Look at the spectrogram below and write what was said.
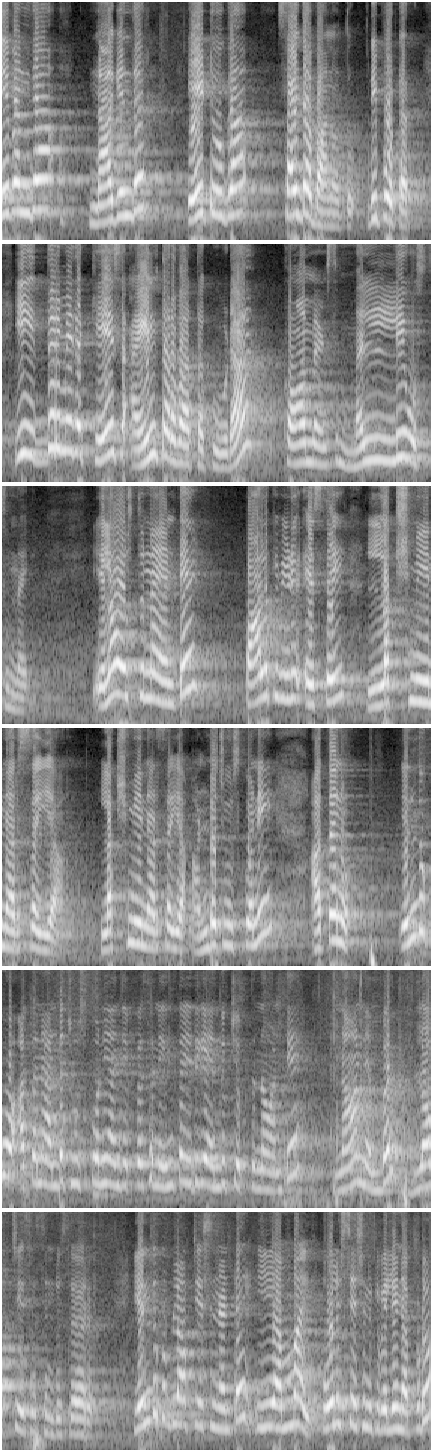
ఏ వన్గా నాగేందర్ ఏ టూగా సైదా బానోతు రిపోర్టర్. ఈ ఇద్దరి మీద కేసు అయిన తర్వాత కూడా కామెంట్స్ మళ్ళీ వస్తున్నాయి. ఎలా వస్తున్నాయంటే పాలకవీడు ఎస్ఐ లక్ష్మీ నర్సయ్య. లక్ష్మీ నర్సయ్య అండ చూసుకొని అతను ఎందుకు అతని అండ చూసుకొని అని చెప్పేసి నేను ఇంత ఇదిగా ఎందుకు చెప్తున్నావు అంటే నా నెంబర్ బ్లాక్ చేసేసిండు సార్. ఎందుకు బ్లాక్ చేసిండంటే ఈ అమ్మాయి పోలీస్ స్టేషన్కి వెళ్ళినప్పుడు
